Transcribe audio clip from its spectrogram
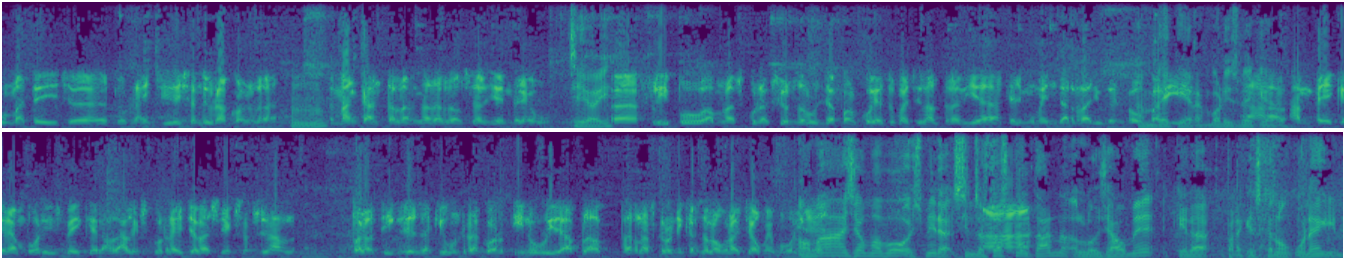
un mateix eh, torneig. I deixa'm dir una cosa, Mhm. m'encanten les dades del Sergi Andreu. sí, oi? Uh, flipo amb les connexions de l'ull de Falcó, ja t'ho vaig dir l'altre dia, aquell moment de ràdio que ens va Amb oferir. Becker, amb Boris Becker. Ah, amb Becker, amb Boris Becker, l'Àlex Corretja va ser excepcional. Però tinc des d'aquí un record inoblidable per les cròniques de l'obrat Jaume Boix. Home, Eh? Jaume Boix, mira, si ens està Ah. escoltant el Jaume, que era, per aquells que no el coneguin,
